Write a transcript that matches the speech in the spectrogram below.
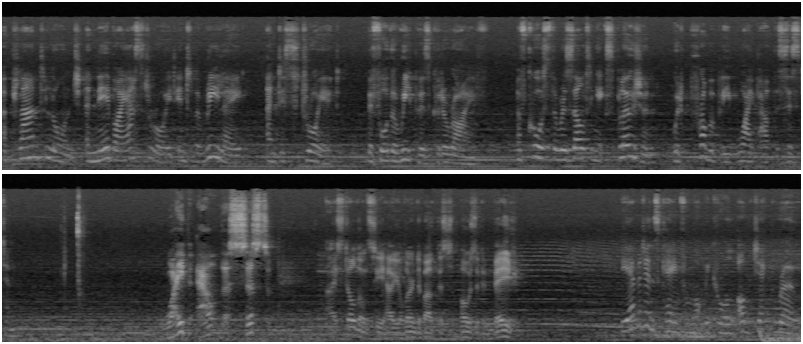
A plan to launch a nearby asteroid into the relay and destroy it before the Reapers could arrive. Of course, the resulting explosion would probably wipe out the system. Wipe out the system. I still don't see how you learned about this supposed invasion. The evidence came from what we call Object Rho,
